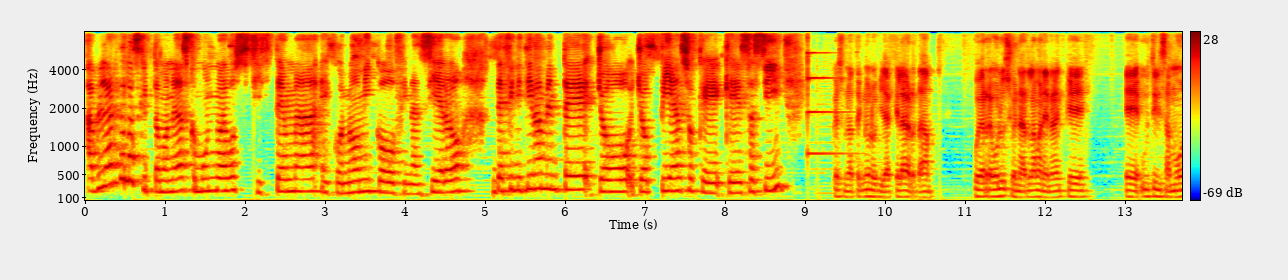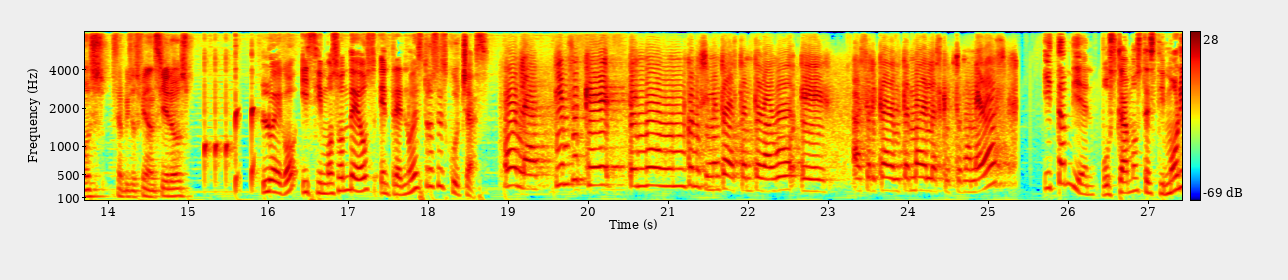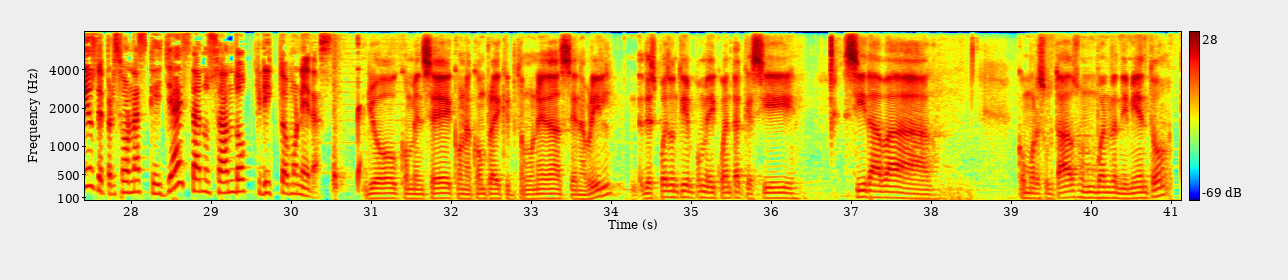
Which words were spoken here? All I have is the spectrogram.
Hablar de las criptomonedas como un nuevo sistema económico financiero, definitivamente yo, yo pienso que, es así. Es una tecnología que la verdad puede revolucionar la manera en que eh, utilizamos servicios financieros Luego hicimos sondeos entre nuestros escuchas. Hola, pienso que tengo un conocimiento bastante vago eh, acerca del tema de las criptomonedas. Y también buscamos testimonios de personas que ya están usando criptomonedas. Yo comencé con la compra de criptomonedas en abril. Después de un tiempo me di cuenta que sí, sí daba como resultados un buen rendimiento.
